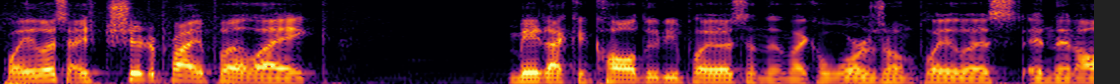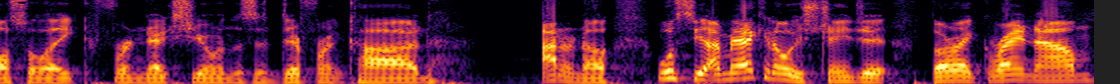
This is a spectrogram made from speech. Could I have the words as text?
playlist. I should have probably put like made like a Call of Duty playlist and then like a Warzone playlist, and then also like for next year when there's a different COD I don't know. We'll see. I mean, I can always change it. But like right now,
